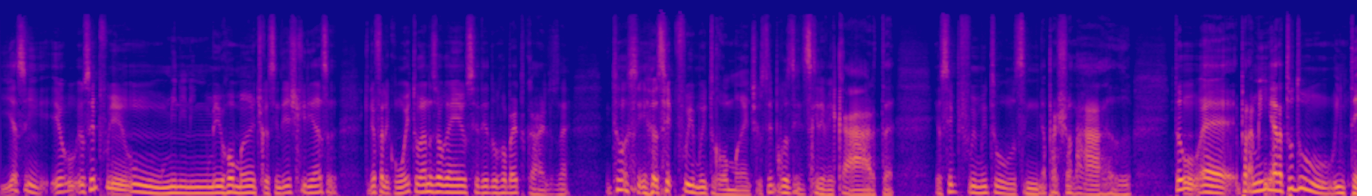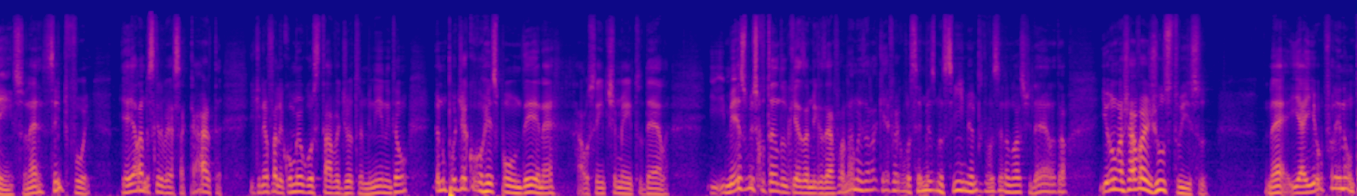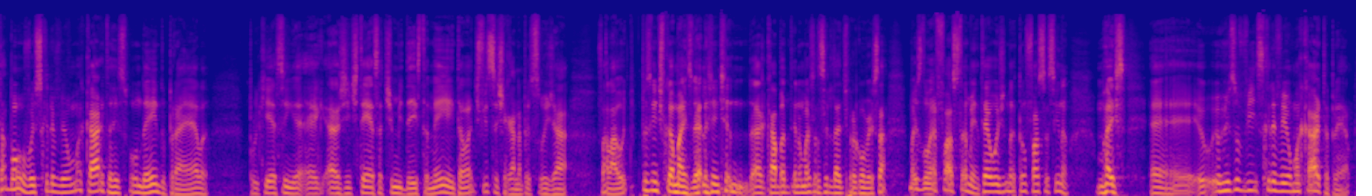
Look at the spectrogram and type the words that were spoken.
E assim, eu, eu sempre fui um menininho meio romântico, assim, desde criança. Que eu falei, com oito anos eu ganhei o CD do Roberto Carlos, né? Então, assim, eu sempre fui muito romântico, sempre gostei de escrever carta, eu sempre fui muito, assim, apaixonado. Então, é, para mim era tudo intenso, né? Sempre foi. E aí ela me escreveu essa carta, e que nem eu falei, como eu gostava de outra menina, então eu não podia corresponder, né, ao sentimento dela. E mesmo escutando o que as amigas dela falavam, não, mas ela quer ficar com você mesmo assim, mesmo que você não goste dela tal. E eu não achava justo isso, né? E aí eu falei, não, tá bom, eu vou escrever uma carta respondendo para ela. Porque, assim, é, é, a gente tem essa timidez também, então é difícil chegar na pessoa e já falar. Depois que a gente fica mais velho, a gente acaba tendo mais facilidade para conversar, mas não é fácil também. Até hoje não é tão fácil assim, não. Mas é, eu, eu resolvi escrever uma carta para ela.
